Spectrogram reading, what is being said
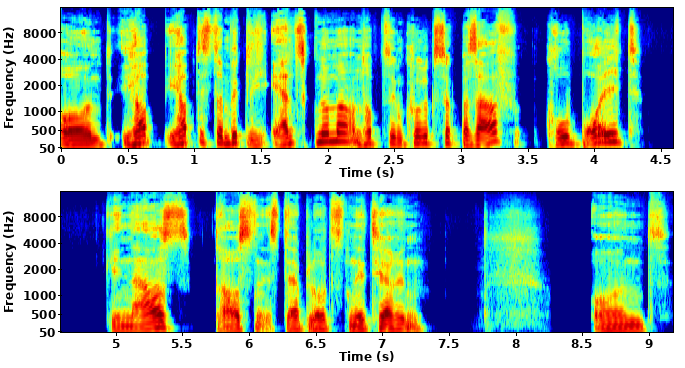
Und ich habe ich hab das dann wirklich ernst genommen und habe zu dem Kobold gesagt, pass auf, Kobold, hinaus, draußen ist der Platz, nicht herin. Und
